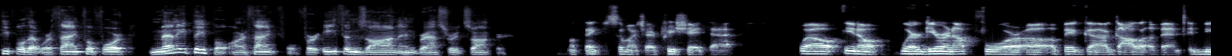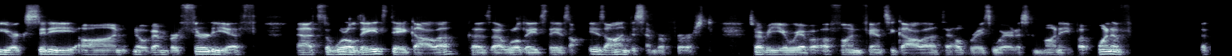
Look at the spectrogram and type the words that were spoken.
people that we're thankful for. Many people are thankful for Ethan Zohn and grassroots soccer. Well, thank you so much. I appreciate that. Well, you know, we're gearing up for a, a big uh, gala event in New York City on November 30th. Uh, the World AIDS Day Gala because uh, World AIDS Day is on, is on December 1st. So every year we have a, a, fun, fancy gala to help raise awareness and money. But one of the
